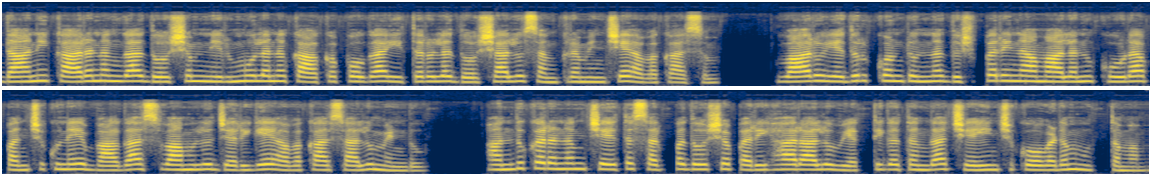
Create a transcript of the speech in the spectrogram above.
దాని కారణంగా దోషం నిర్మూలన కాకపోగా ఇతరుల దోషాలు సంక్రమించే అవకాశం. వారు ఎదుర్కొంటున్న దుష్పరిణామాలను కూడా పంచుకునే భాగాస్వాములు జరిగే అవకాశాలు మెండు. అందుకరణం చేత సర్పదోష పరిహారాలు వ్యక్తిగతంగా చేయించుకోవడం ఉత్తమం.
